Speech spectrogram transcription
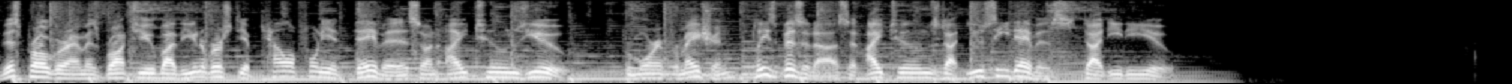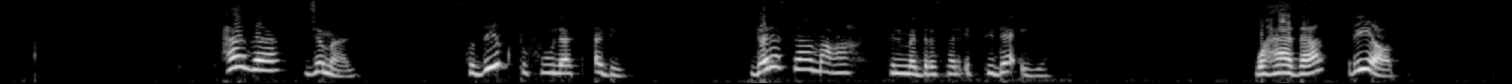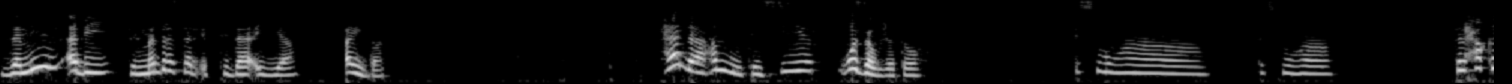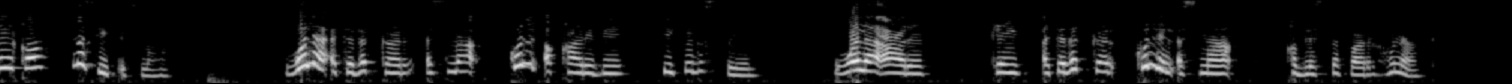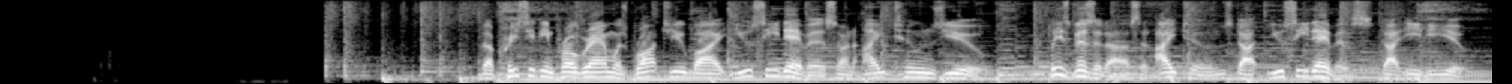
This program is brought to you by the University of California, Davis on iTunes U. For more information, please visit us at itunes.ucdavis.edu. هذا جمال صديق طفولة أبي درس معه في المدرسة الابتدائية وهذا رياض زميل أبي في المدرسة الابتدائية أيضا هذا عمي تيسير وزوجته. اسمها اسمها في الحقيقة نسيت اسمها. ولا أتذكر أسماء كل أقاربي في فلسطين ولا أعرف كيف أتذكر كل الأسماء قبل السفر هناك. The preceding program was brought to you by UC Davis on iTunes U. Please visit us at itunes.ucdavis.edu.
